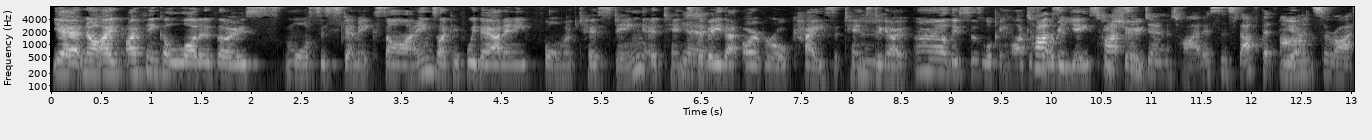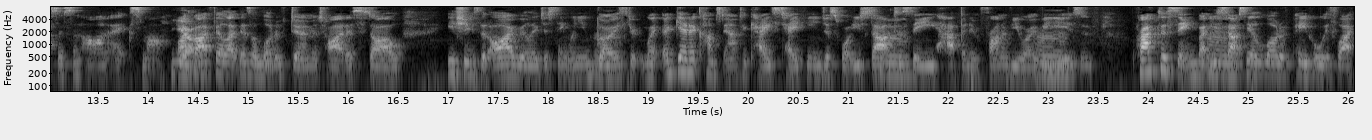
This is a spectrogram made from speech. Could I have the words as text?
Yeah, no, I, I think a lot of those more systemic signs, like if without any form of testing, it tends Yeah. to be that overall case. It tends to Mm. go, oh, this is looking like it's more of a yeast types issue. of dermatitis and stuff that aren't psoriasis and aren't eczema. Like Yeah. I feel like there's a lot of dermatitis style issues that I really just think when you go Mm. through when, again it comes down to case taking and just what you start to Mm. see happen in front of you over Mm. years of practicing but you Mm. start to see a lot of people with like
